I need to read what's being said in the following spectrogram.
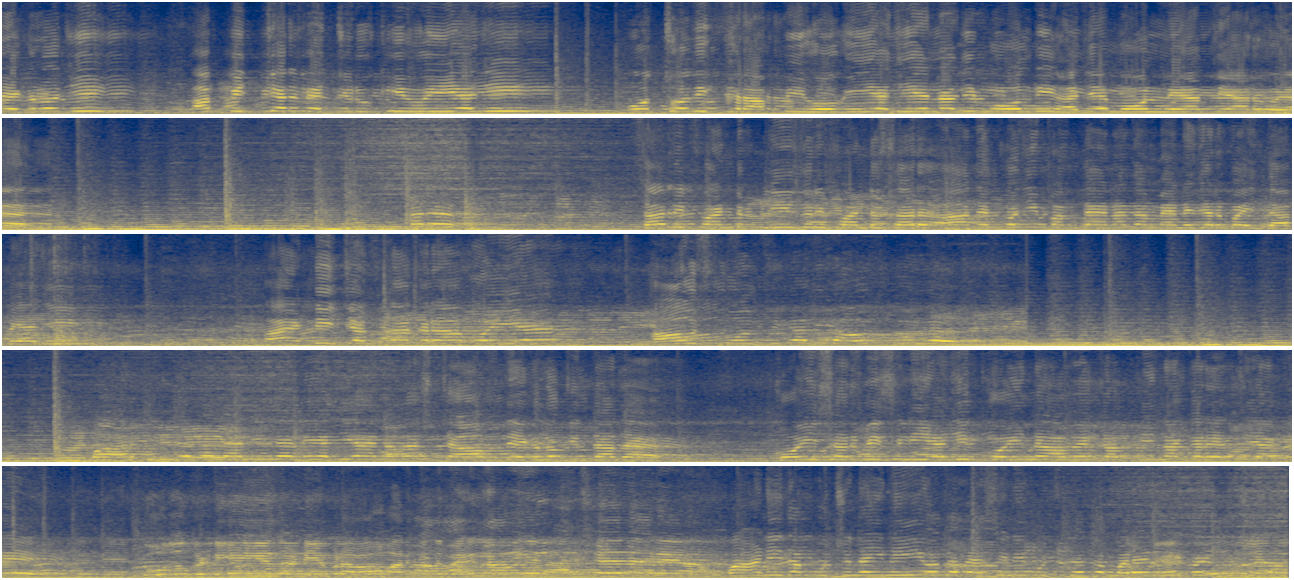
ਦੇਖ ਲਓ ਜੀ ਆ ਪਿਕਚਰ ਵਿੱਚ ਰੁਕੀ ਹੋਈ ਹੈ ਜੀ। ਉੱਥੋਂ ਦੀ ਖਰਾਬੀ ਹੋ ਗਈ ਹੈ ਜੀ, ਇਹਨਾਂ ਦੀ ਮੋਲ ਦੀ ਹਜੇ ਮੋਲ ਨਿਆ ਤਿਆਰ ਹੋਇਆ ਹੈ। Sir sir refund please refund sir. ਆ ਦੇਖੋ ਜੀ, ਬੰਦਾ ਇਹਨਾਂ ਦਾ ਮੈਨੇਜਰ ਭੇਜਦਾ ਪਿਆ ਜੀ। ਆਹ ਐਡੀ ਜਨਤਾ ਖਰਾਬ ਹੋਈ ਹੈ। ਹਾਊਸਫੁੱਲ ਸੀਗਾ ਜੀ ਹਾਊਸਫੁੱਲ ਪਾਰਕਿੰਗ ਜਗ੍ਹਾ ਲੈਣੀ ਲੈਣੀ ਹੈ ਜੀ ਇਹਨਾਂ ਦਾ ਸਟਾਫ ਦੇਖ ਲਓ ਕਿੱਦਾਂ ਦਾ ਹੈ। ਕੋਈ ਸਰਵਿਸ ਨਹੀਂ ਹੈ ਜੀ ਕੋਈ ਨਾ ਆਵੇ ਗਲਤੀ ਨਾ ਕਰੇ ਇੱਥੇ ਆ ਕੇ। ਦੋ ਦੋ ਗੱਡੀਆਂ ਆਈਆਂ ਤੁਹਾਡੀਆਂ ਭਰਾਵਾ ਮੈਂ ਨਹੀਂ ਲਾਵਾਂਗੇ ਪਿੱਛੇ ਲੈ ਰਿਹਾ। ਪਾਣੀ ਦਾ ਪੁੱਛਣਾ ਹੀ ਨਹੀਂ ਉਹ ਤਾਂ ਵੈਸੇ ਨਹੀਂ ਪੁੱਛਦੇ ਤਾਂ ਮਰੇ ਨਹੀਂ ਕੋਈ ਪੁੱਛਦਾ।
